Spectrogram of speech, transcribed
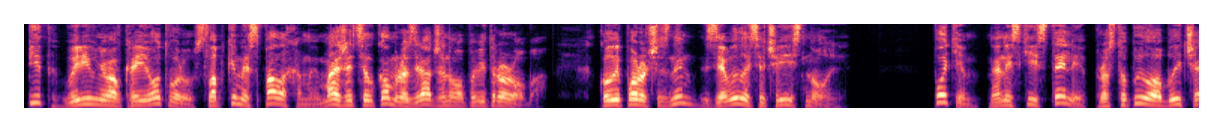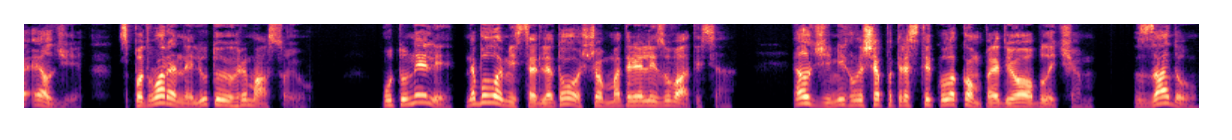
Піт вирівнював краї отвору слабкими спалахами майже цілком розрядженого повітророба, коли поруч із ним з'явилися чиїсь ноги. Потім на низькій стелі проступило обличчя Елджі, спотворене лютою гримасою. У тунелі не було місця для того, щоб матеріалізуватися. Елджі міг лише потрясти кулаком перед його обличчям. Ззаду,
